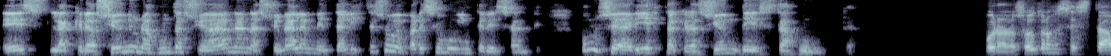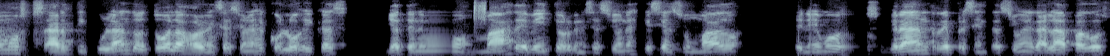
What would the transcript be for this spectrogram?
es la creación de una Junta Ciudadana Nacional Ambientalista. Eso me parece muy interesante. ¿Cómo se daría esta creación de esta Junta? Bueno, nosotros estamos articulando todas las organizaciones ecológicas. Ya tenemos más de 20 organizaciones que se han sumado tenemos gran representación en Galápagos,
